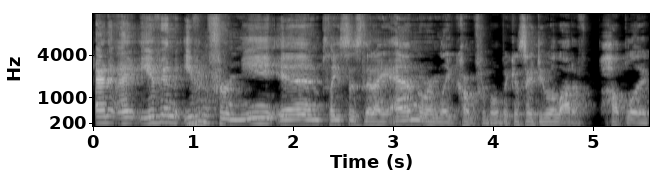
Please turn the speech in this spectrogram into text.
And I, even even Mm. for me in places that I am normally comfortable because I do a lot of public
